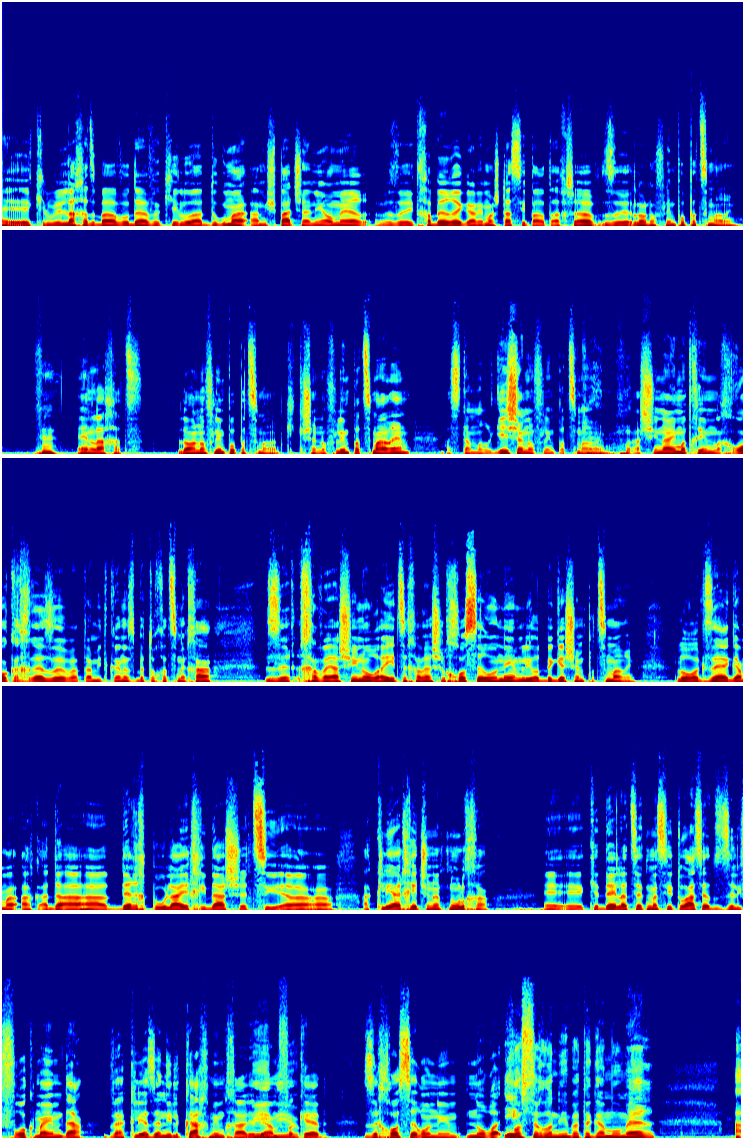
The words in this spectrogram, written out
אה, כאילו ללחץ בעבודה, וכאילו הדוגמה, המשפט שאני אומר, וזה יתחבר רגע למה שאתה סיפרת עכשיו, זה לא נופלים פה פצמ"רים. אין לחץ. לא נופלים פה פצמ"רים, כי כשנופלים פצמ"רים, אז אתה מרגיש שנופלים פצמ"רים. השיניים מתחילים לחרוק אחרי זה, ואתה מתכנס בתוך עצמך. זה חוויה שהיא נוראית, זה חוויה של חוסר אונים להיות בגשם פצמ"רים. לא רק זה, גם הדרך פעולה היחידה, שצי... הכלי היחיד שנתנו לך אה, אה, כדי לצאת מהסיטואציה הזאת זה לפרוק מהעמדה, והכלי הזה נלקח ממך על ידי בדיוק. המפקד. זה חוסר אונים נוראי. חוסר אונים, ואתה גם אומר,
